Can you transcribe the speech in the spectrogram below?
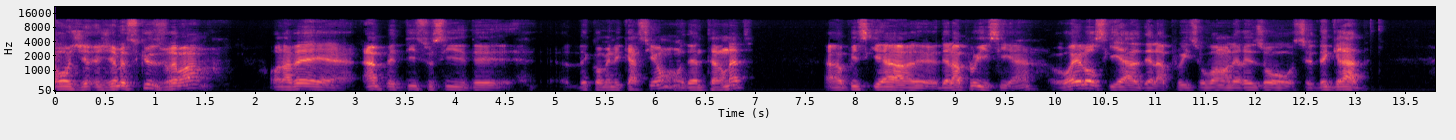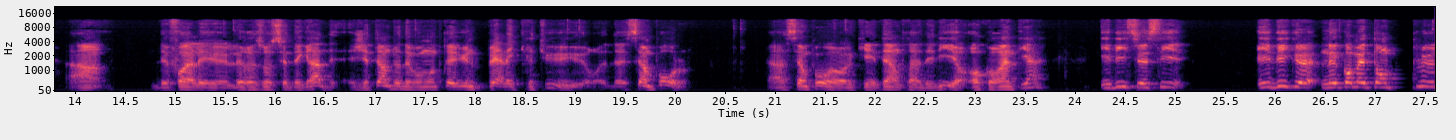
Oh, je, m'excuse vraiment. On avait un petit souci de, communication, d'Internet, euh, puisqu'il y a euh, de la pluie ici. Hein. Vous voyez, lorsqu'il y a de la pluie, souvent les réseaux se dégradent. Hein. Des fois, les, le réseau se dégrade. J'étais en train de vous montrer une belle écriture de Saint Paul. Hein, Saint Paul qui était en train de dire aux Corinthiens, il dit ceci, il dit que ne commettons plus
